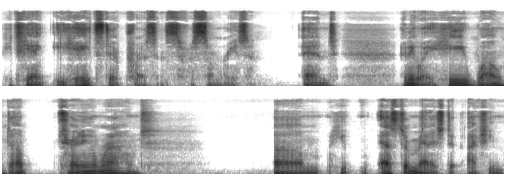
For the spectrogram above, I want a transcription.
He can't. He hates their presence for some reason. And anyway, he wound up turning around. Um, he Esther managed to actually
